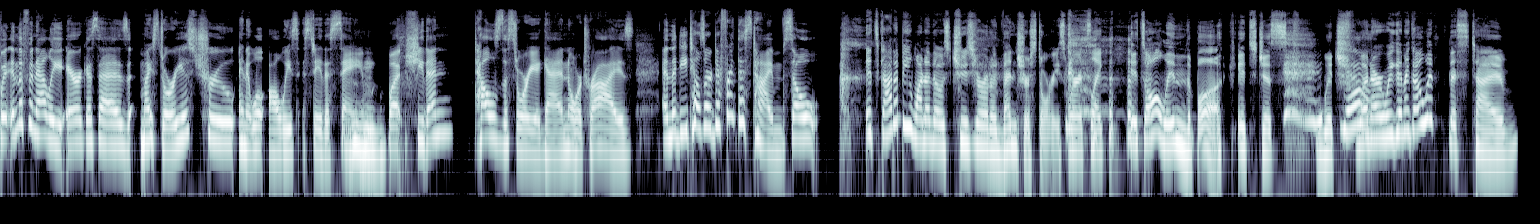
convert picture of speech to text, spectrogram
but in the finale, Erika says, My story is true and it will always stay the same. But she then tells the story again or tries, and the details are different this time. So, It's got to be one of those choose your own adventure stories where it's like, it's all in the book. It's just, which Yeah. one are we going to go with this time?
